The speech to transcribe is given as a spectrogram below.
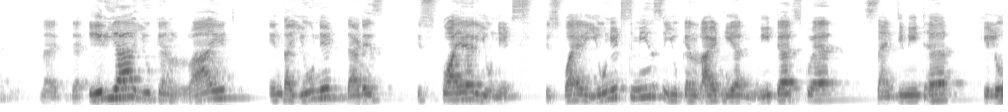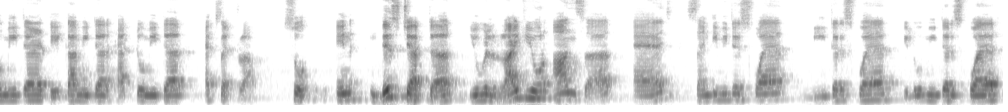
the, the area you can write in the unit that is square units. Square units means you can write here meter square centimeter kilometer decameter hectometer etc so in this chapter you will write your answer as centimeter square meter square kilometer square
